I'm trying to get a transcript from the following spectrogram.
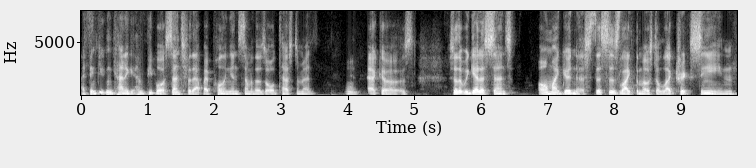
I think you can kind of give people a sense for that by pulling in some of those Old Testament Mm. echoes so that we get a sense, oh my goodness, this is like the most electric scene.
